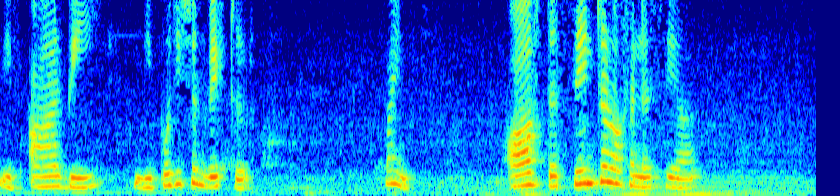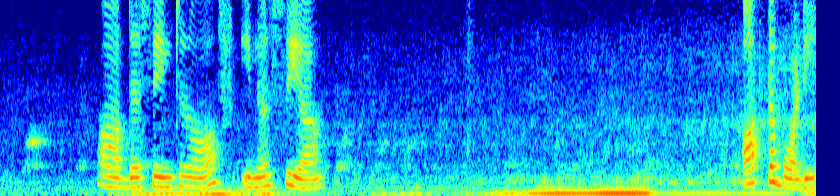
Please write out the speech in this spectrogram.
if r be the position vector, fine, of the center of inertia, of the center of inertia of the body.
